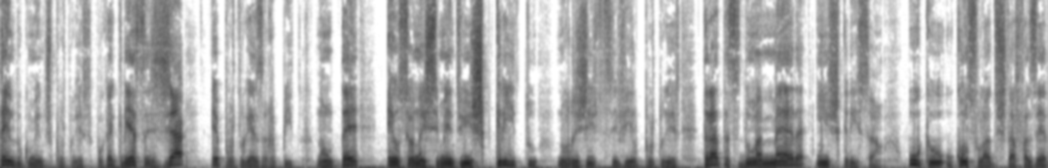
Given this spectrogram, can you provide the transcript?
tem documentos portugueses. Porque a criança já é portuguesa, repito, não tem é o seu nascimento inscrito no registro civil português. Trata-se de uma mera inscrição. O que o consulado está a fazer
